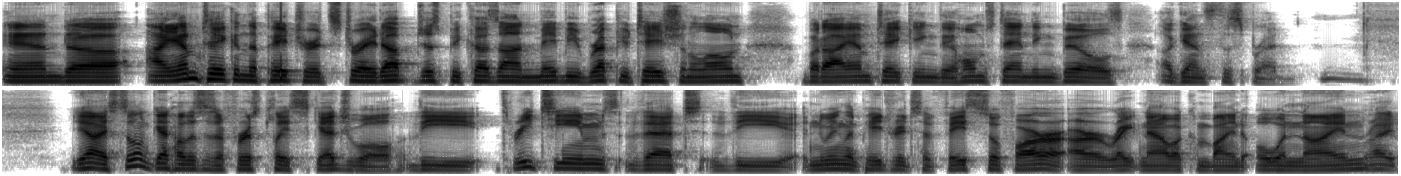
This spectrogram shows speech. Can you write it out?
And uh, I am taking the Patriots straight up just because on maybe reputation alone, but I am taking the homestanding Bills against the spread. Yeah, I still don't get how this is a first place schedule. The three teams that the New England Patriots have faced so far are, are right now a combined 0 and 9. Right.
